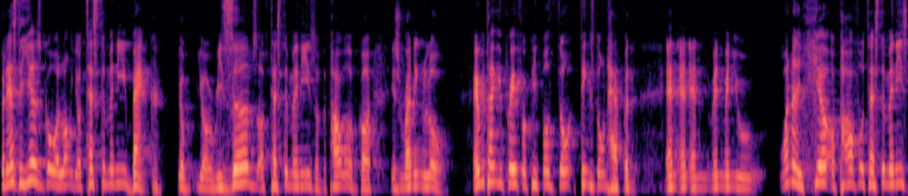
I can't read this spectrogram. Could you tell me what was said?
but as the years go along, your testimony bank, your, your reserves of testimonies of the power of God is running low. Every time you pray for people, don't, things don't happen. And, and, and when, when you want to hear of powerful testimonies,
